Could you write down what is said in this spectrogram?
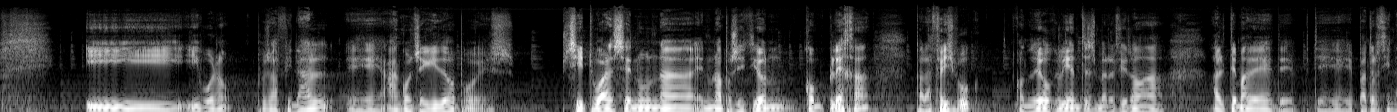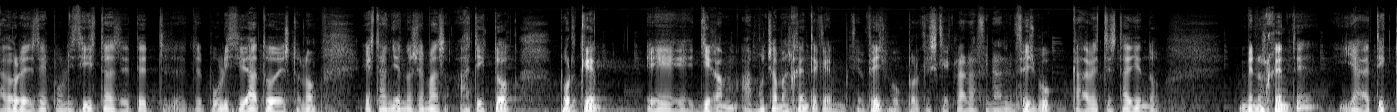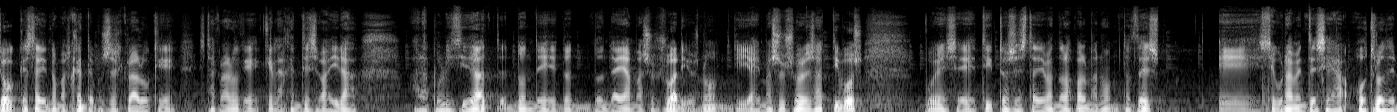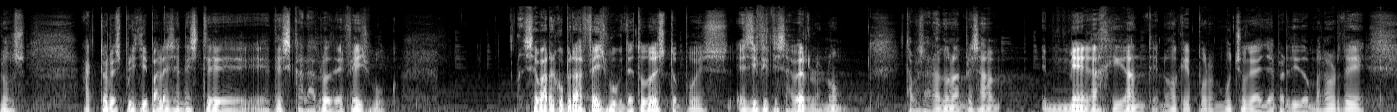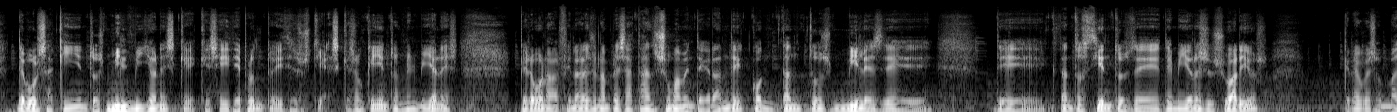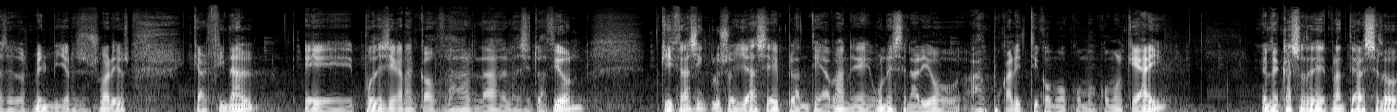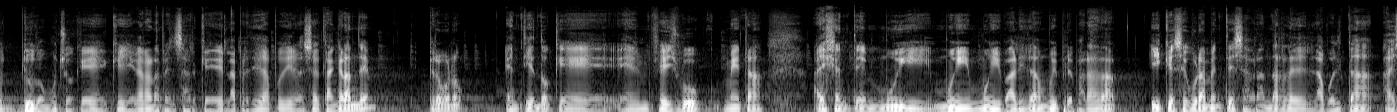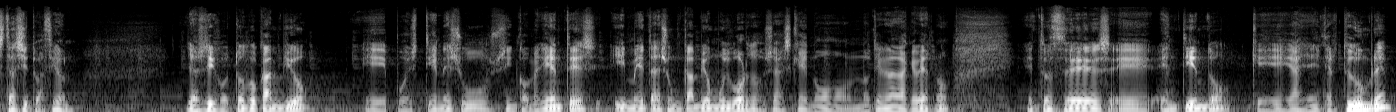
y, bueno, pues al final eh, han conseguido pues situarse en una, en una posición compleja para Facebook. Cuando digo clientes me refiero al tema de, patrocinadores, de publicistas, de, publicidad, todo esto, ¿no? Están yéndose más a TikTok porque eh, llegan a mucha más gente que en, Facebook, porque es que, claro, al final en Facebook cada vez te está yendo menos gente y a TikTok está yendo más gente, pues es claro que está claro que, la gente se va a ir a, la publicidad donde haya más usuarios, ¿no? Y hay más usuarios activos, pues eh, TikTok se está llevando la palma, ¿no? Entonces, eh, seguramente sea otro de los actores principales en este descalabro de Facebook. ¿Se va a recuperar Facebook de todo esto? Pues es difícil saberlo, ¿no? Estamos hablando de una empresa mega gigante, ¿no? Que por mucho que haya perdido en valor de, bolsa 500 mil millones, que, se dice pronto, y dices, hostia, es que son 500 mil millones. Pero bueno, al final es una empresa tan sumamente grande, con tantos miles de, de tantos cientos de, millones de usuarios, creo que son más de 2 mil millones de usuarios, que al final eh, puedes llegar a encauzar la, situación Quizás incluso ya se planteaban eh, un escenario apocalíptico como, el que hay. En el caso de planteárselo, dudo mucho que, llegaran a pensar que la pérdida pudiera ser tan grande. Pero bueno, entiendo que en Facebook, Meta, hay gente muy, muy, muy válida, muy preparada y que seguramente sabrán darle la vuelta a esta situación. Ya os digo, todo cambio eh, pues tiene sus inconvenientes y Meta es un cambio muy gordo, o sea, es que no, tiene nada que ver, ¿no? Entonces eh, entiendo que haya incertidumbre,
